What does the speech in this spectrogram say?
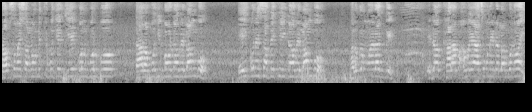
সবসময় সমগ্রী ত্রিভুজে যে কোণ বলব তার অপোজিট বাহুটা হবে লম্ব। এই কোণের সাপেক্ষে এটা হবে লম্ব। ভালো করে মনে রাখবে। এটা খারাপ হয়ে আছে মানে এটা লম্ব নয়।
